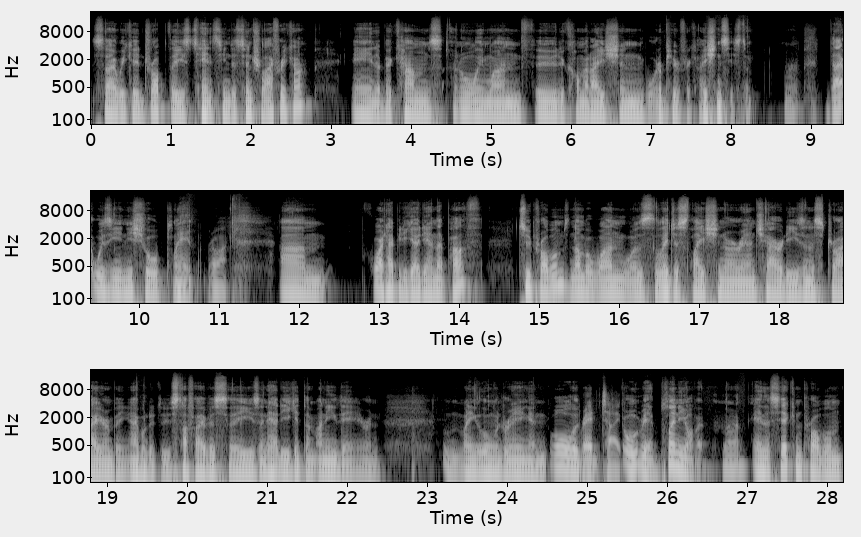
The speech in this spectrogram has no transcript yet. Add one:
So we could drop these tents into Central Africa and it becomes an all in one food, accommodation, water purification system. Right? That was the initial plan. Right. Um, quite happy to go down that path. Two problems. Number one was the legislation around charities in Australia and being able to do stuff overseas and how do you get the money there and money laundering and all the Red tape. Oh, yeah, plenty of it. Right? And the second problem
